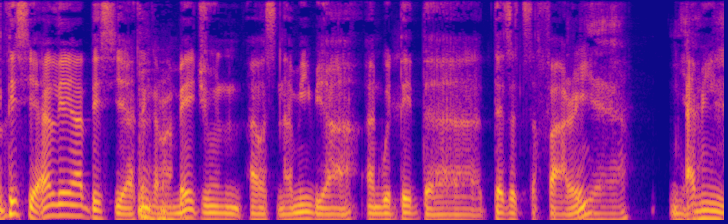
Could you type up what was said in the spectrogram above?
this year, earlier this year, I think mm-hmm. around May, June, I was in Namibia and we did the desert safari. Yeah. Yeah. I mean,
